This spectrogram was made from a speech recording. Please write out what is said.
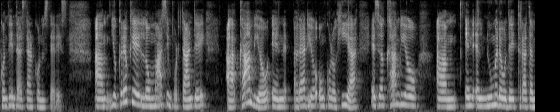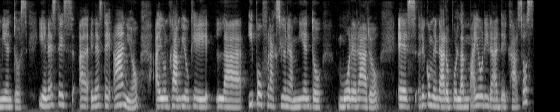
contenta de estar con ustedes. yo creo que lo más importante a cambio en radio-oncología es el cambio um, en el número de tratamientos. Y en este, uh, en este año hay un cambio que la hipofraccionamiento moderado es recomendado por la mayoría de casos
